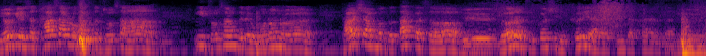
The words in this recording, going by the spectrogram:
여기에서 타살로 갔던 조상 이 조상들의 원혼을 다시 한 번 더 닦아서 예. 열어줄 것이니 그리 알아 짐작하란다 예.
